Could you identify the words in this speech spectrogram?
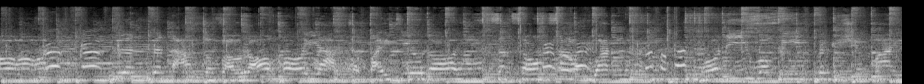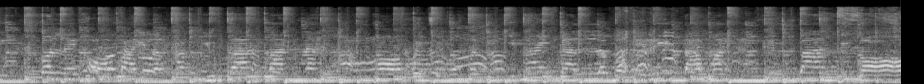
อเพื่อนเพื่อนต่างก็เฝ้ารอคอยอยากจะไปเที่ยวดอยสักสองสามวัน พอดีว่ามีเพื่อนอยู่เชียงใหม่ก็เลยขอไปแล้วพักอยู่บ้านมันนะพอไปถึงมันกินให้กันแล้วก็รีบตามมันขึ้นบ้านไปก่อน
